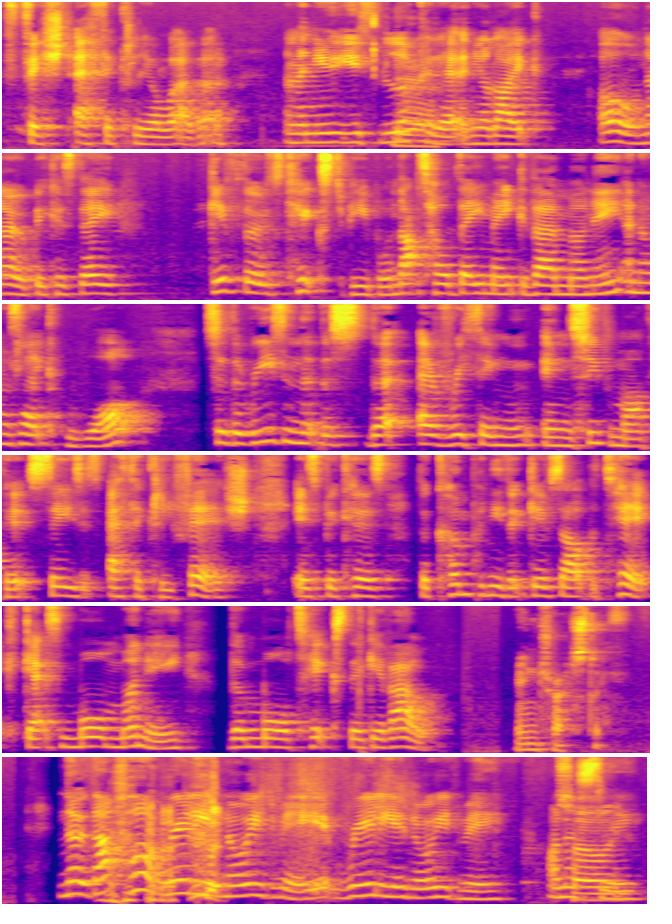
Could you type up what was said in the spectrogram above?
fished ethically or whatever and then you you look Yeah. at it and you're like oh no because they give those ticks to people and that's how they make their money and I was like what so the reason that this that everything in supermarkets says it's ethically fished is because the company that gives out the tick gets more money the more ticks they give out. Interesting. No, that part really annoyed me. It really annoyed me, honestly.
